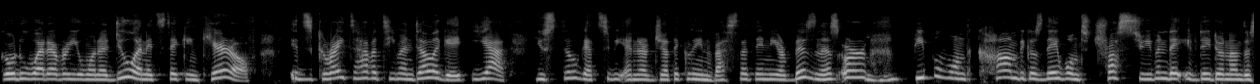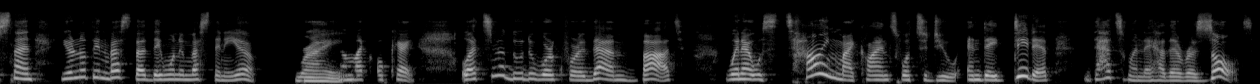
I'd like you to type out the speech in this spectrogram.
go do whatever you want to do and it's taken care of it's great to have a team and delegate yet you still get to be energetically invested in your business or Mhm. people won't come because they won't trust you even they, if they don't understand you're not invested they won't invest in you Right. I'm like, okay, let's not do the work for them. But when I was telling my clients what to do and they did it, that's when they had their results.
